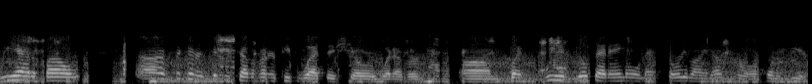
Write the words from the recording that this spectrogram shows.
we had about uh, 650, 700 people at this show or whatever. Um, but we had built that angle and that storyline up for a whole year.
